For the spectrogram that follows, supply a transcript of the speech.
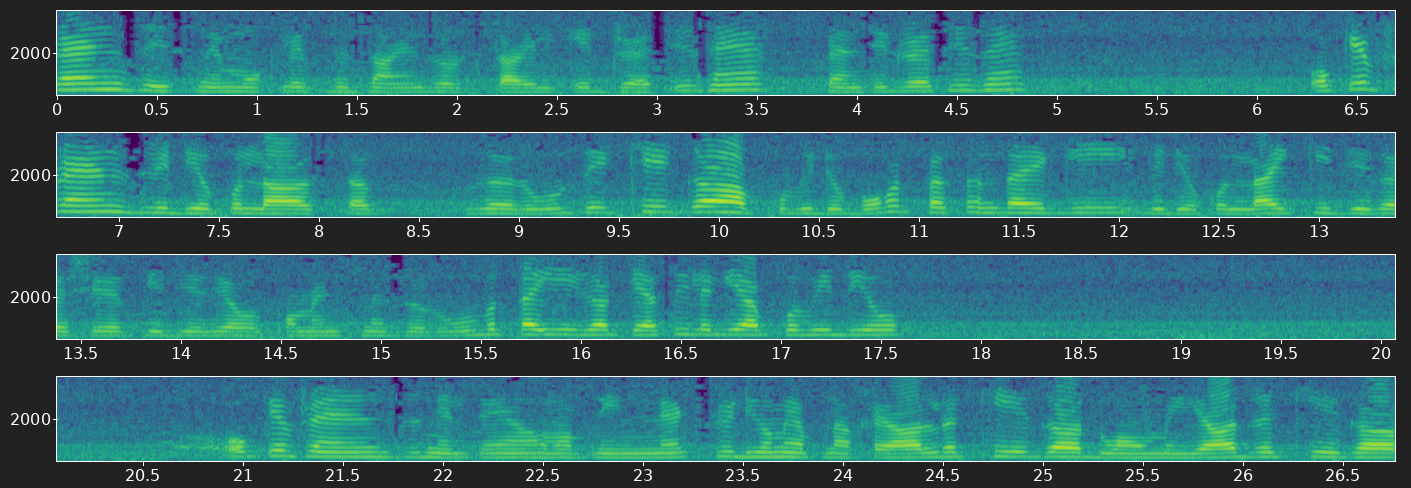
फ्रेंड्स इसमें मुख्तलिफ़ डिज़ाइन और स्टाइल के ड्रेसेस हैं फैंसी ड्रेसेस हैं। ओके फ्रेंड्स वीडियो को लास्ट तक ज़रूर देखिएगा। आपको वीडियो बहुत पसंद आएगी। वीडियो को लाइक कीजिएगा शेयर कीजिएगा और कमेंट्स में ज़रूर बताइएगा कैसी लगी आपको वीडियो ओके फ्रेंड्स मिलते हैं हम अपनी नेक्स्ट वीडियो में। अपना ख्याल रखिएगा, दुआओं में याद रखिएगा।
